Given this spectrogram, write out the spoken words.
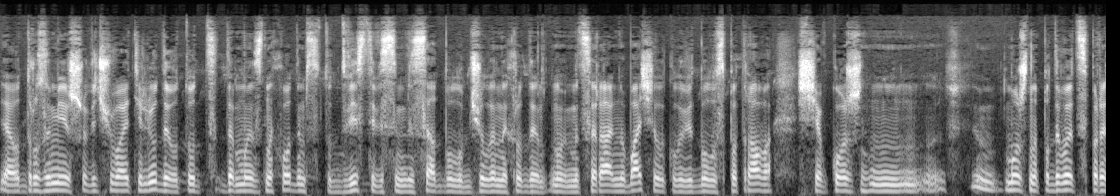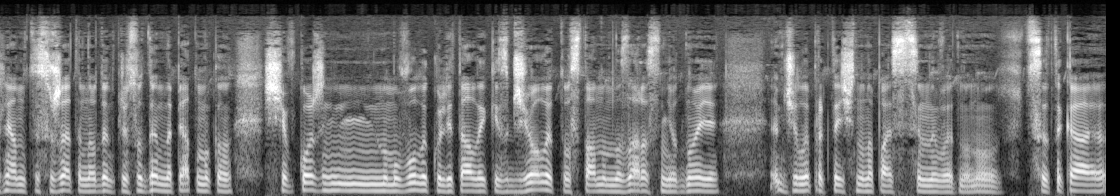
Я от розумію, що відчувають ті люди. Отут, де ми знаходимося, тут 280 було бджолиних родин. Ну, ми це реально бачили, коли відбулася потрава. Ще в кожному можна подивитися, переглянути сюжети на один плюс один на п'ятому коли ще в кожному вулику літали якісь бджоли, то станом на зараз ні одної бджоли практично на пасіці не видно. Ну, це така,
